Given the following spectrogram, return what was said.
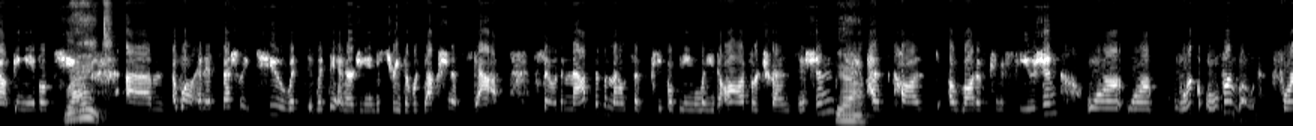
not being able to right um, well and especially too with with the energy industry the reduction of staff so the massive amounts of people being laid off or transitioned yeah. has caused a lot of confusion or or work overload for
